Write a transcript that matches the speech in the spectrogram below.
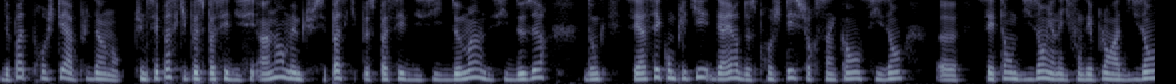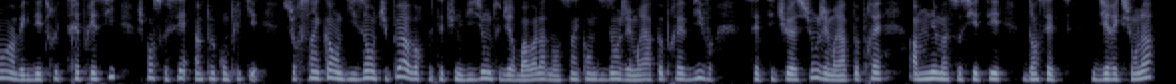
de pas te projeter à plus d'un an. Tu ne sais pas ce qui peut se passer d'ici un an, même tu sais pas ce qui peut se passer d'ici demain, d'ici deux heures. Donc c'est assez compliqué derrière de se projeter sur 5 ans, 6 ans, euh, 7 ans, 10 ans, il y en a qui font des plans à 10 ans avec des trucs très précis, je pense que c'est un peu compliqué. Sur 5 ans, 10 ans, tu peux avoir peut-être une vision de te dire, bah voilà, dans 5 ans, 10 ans, j'aimerais à peu près vivre cette situation, j'aimerais à peu près amener ma société dans cette direction-là,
